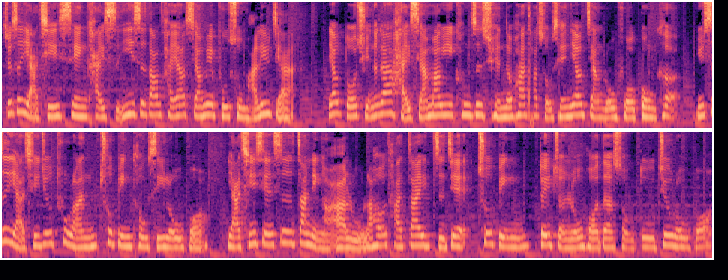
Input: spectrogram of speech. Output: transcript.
就是雅琪先开始意识到，他要消灭普属马六甲。要夺取那个海峡贸易控制权的话，他首先要将柔佛攻克。于是雅琪就突然出兵偷袭柔佛。雅琪先是占领了阿鲁，然后他再直接出兵对准柔佛的首都救柔佛。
